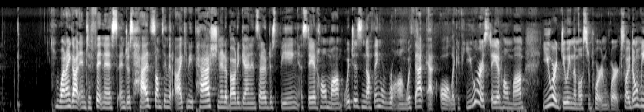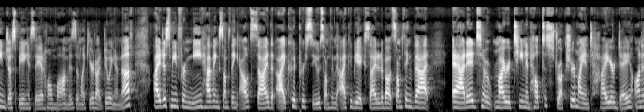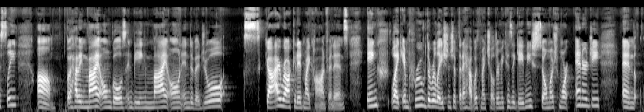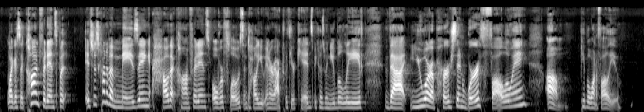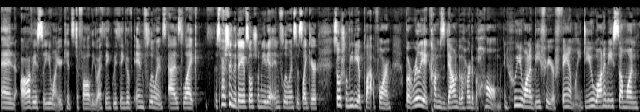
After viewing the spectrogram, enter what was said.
when I got into fitness and just had something that I could be passionate about again instead of just being a stay at home mom, which is nothing wrong with that at all. Like, if you are a stay at home mom, you are doing the most important work. So, I don't mean just being a stay at home mom isn't like you're not doing enough. I just mean for me, having something outside that I could pursue, something that I could be excited about, something that added to my routine and helped to structure my entire day, honestly. Um, but having my own goals and being my own individual skyrocketed my confidence, inc- like improved the relationship that I have with my children because it gave me so much more energy and, like I said, confidence. But it's just kind of amazing how that confidence overflows into how you interact with your kids because when you believe that you are a person worth following, um, people want to follow you and obviously, you want your kids to follow you. I think we think of influence as like, especially in the day of social media, influence is like your social media platform. But really, it comes down to the heart of the home and who you want to be for your family. Do you want to be someone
